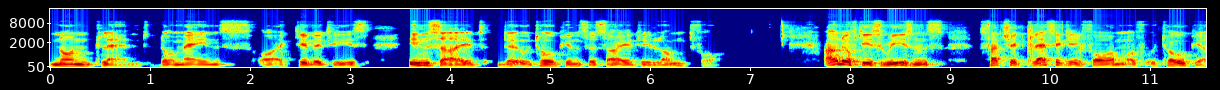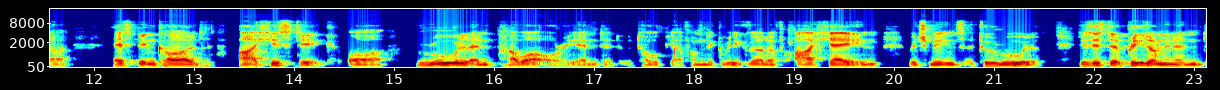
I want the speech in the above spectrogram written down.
non planned domains or activities inside the utopian society longed for. Out of these reasons, such a classical form of utopia has been called archistic or rule and power oriented utopia from the Greek word of archein, which means to rule. This is the predominant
